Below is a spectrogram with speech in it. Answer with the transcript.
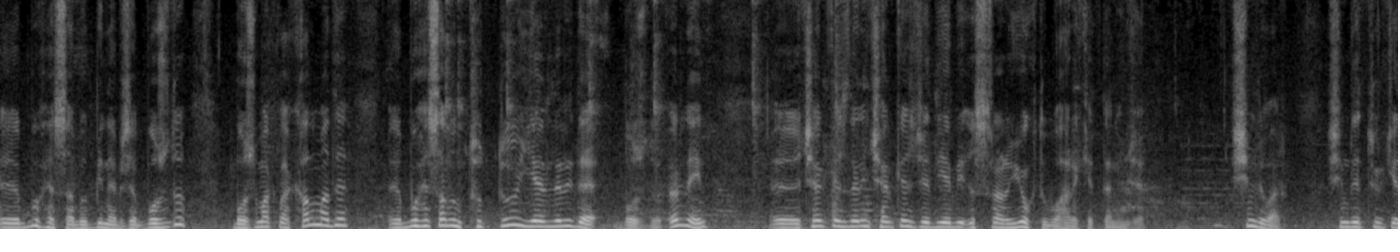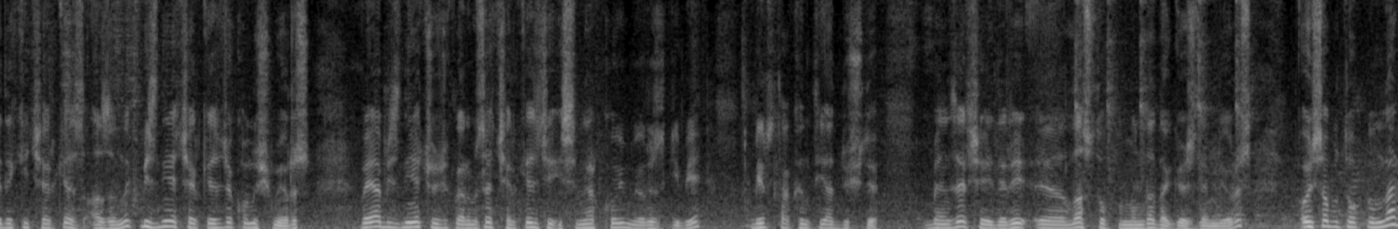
e, bu hesabı bir nebze bozdu. Bozmakla kalmadı. E, bu hesabın tuttuğu yerleri de bozdu. Örneğin e, Çerkezlerin Çerkezce diye bir ısrarı yoktu bu hareketten önce. Şimdi var. Şimdi Türkiye'deki Çerkez azınlık biz niye Çerkezce konuşmuyoruz veya biz niye çocuklarımıza Çerkezce isimler koymuyoruz gibi bir takıntıya düştü. Benzer şeyleri e, Las toplumunda da gözlemliyoruz. Oysa bu toplumlar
